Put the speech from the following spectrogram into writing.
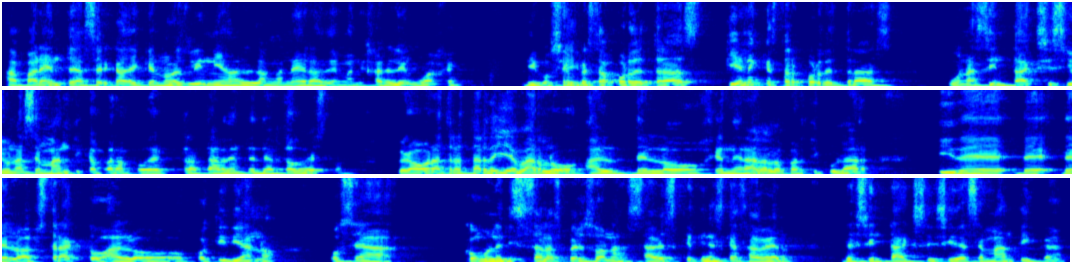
aparente acerca de que no es lineal la manera de manejar el lenguaje. Digo, siempre está por detrás, tiene que estar por detrás una sintaxis y una semántica para poder tratar de entender todo esto. Pero ahora, tratar de llevarlo de lo general a lo particular y de, de, de lo abstracto a lo cotidiano, o sea, ¿cómo le dices a las personas, sabes qué tienes que saber de sintaxis y de semántica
